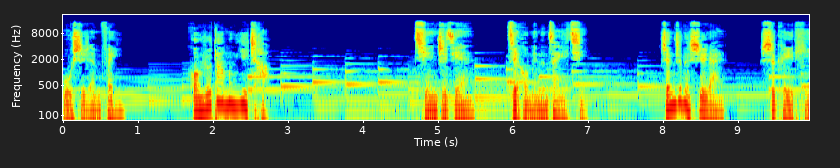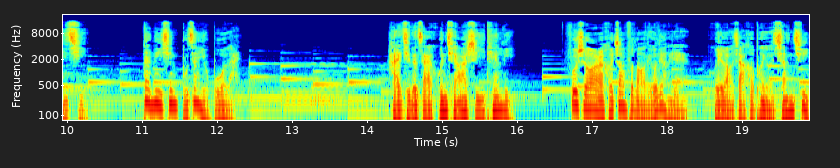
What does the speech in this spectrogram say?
物是人非，恍如大梦一场。情人之间，最后没能在一起，真正的释然，是可以提起，但内心不再有波澜。还记得在婚前二十一天里，傅首尔和丈夫老刘两人回老家和朋友相聚。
